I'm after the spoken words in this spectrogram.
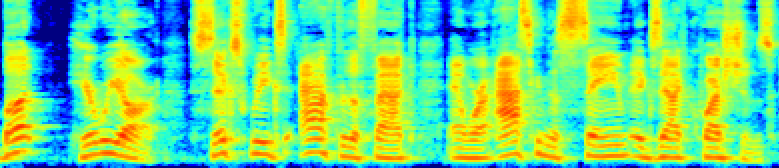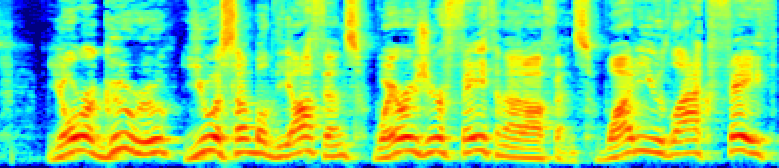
But here we are, six weeks after the fact, and we're asking the same exact questions. You're a guru. You assembled the offense. Where is your faith in that offense? Why do you lack faith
